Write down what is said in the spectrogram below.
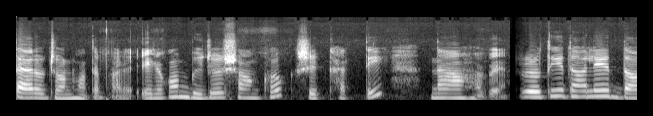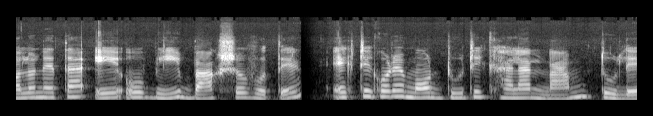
তেরো জন হতে পারে। এরকম বিজোড় সংখ্যক শিক্ষার্থী নেওয়া হবে। প্রতি দলের দলনেতা এ ও বি বাক্স হতে একটি করে মোট দুটি খেলার নাম তুলে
